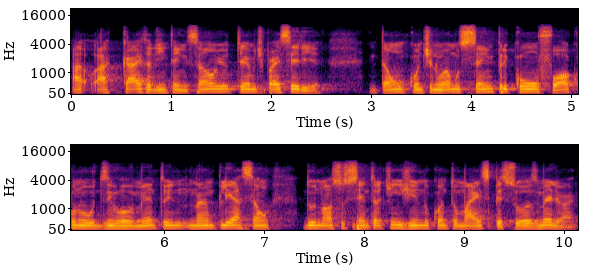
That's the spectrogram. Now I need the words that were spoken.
a, a carta de intenção e o termo de parceria. Então, continuamos sempre com o foco no desenvolvimento e na ampliação do nosso centro, atingindo quanto mais pessoas, melhor.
